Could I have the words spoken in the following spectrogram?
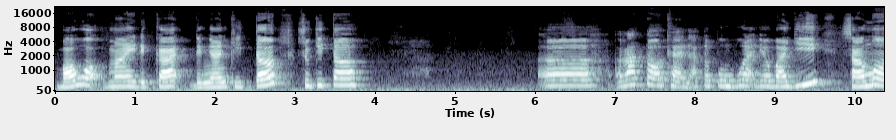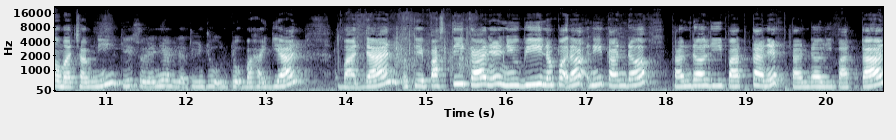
bawa mai dekat dengan kita. So kita uh, ratakan ataupun buat dia bagi sama macam ni. Okey, so yang ni ambil nak tunjuk untuk bahagian badan. Okey, pastikan ya newbie nampak tak ni tanda tanda lipatan ya, tanda lipatan.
